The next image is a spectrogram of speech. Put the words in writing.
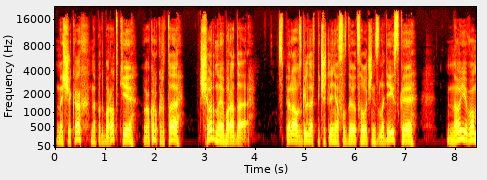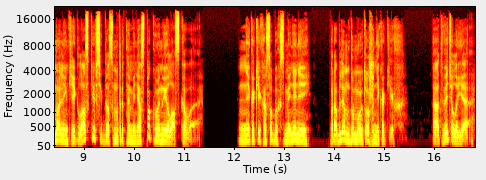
На щеках, на подбородке, вокруг рта черная борода. С первого взгляда впечатление создается очень злодейское, но его маленькие глазки всегда смотрят на меня спокойно и ласково. Никаких особых изменений, проблем, думаю, тоже никаких. Ответил я.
